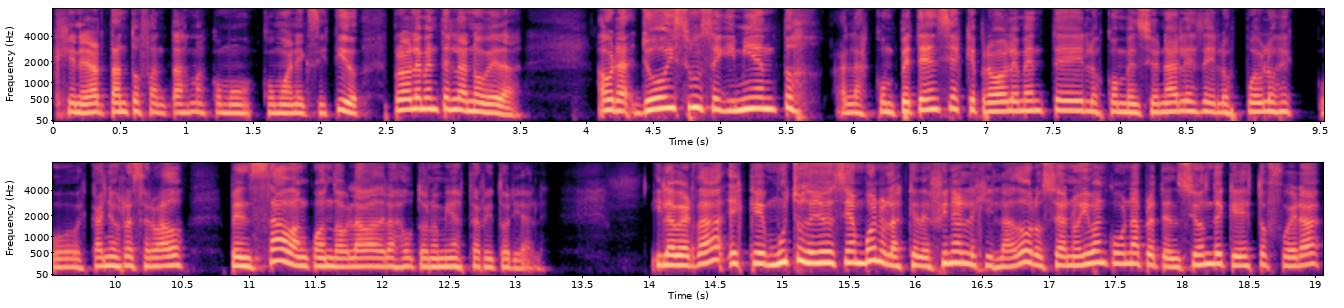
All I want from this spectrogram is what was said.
generar tantos fantasmas como, como han existido. Probablemente es la novedad. Ahora, yo hice un seguimiento a las competencias que probablemente los convencionales de los pueblos o escaños reservados pensaban cuando hablaba de las autonomías territoriales. Y la verdad es que muchos de ellos decían, bueno, las que define el legislador, o sea, no iban con una pretensión de que esto fuera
